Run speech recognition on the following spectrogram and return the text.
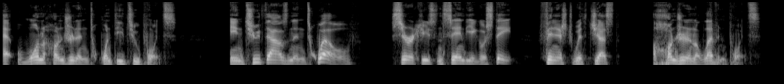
at 122 points. In 2012, Syracuse and San Diego State finished with just 111 points.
